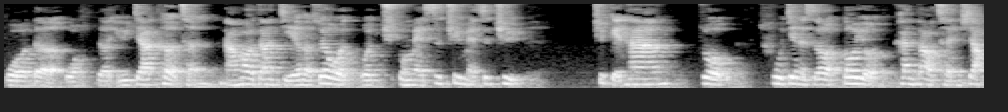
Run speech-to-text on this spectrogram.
我的我的瑜伽课程，然后这样结合，所以我我去我每次去每次去去给他做复健的时候，都有看到成效。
